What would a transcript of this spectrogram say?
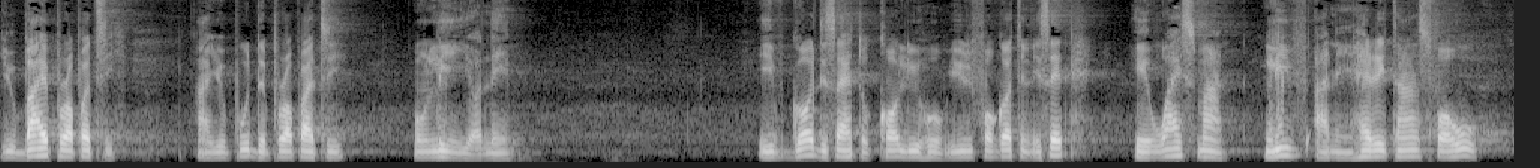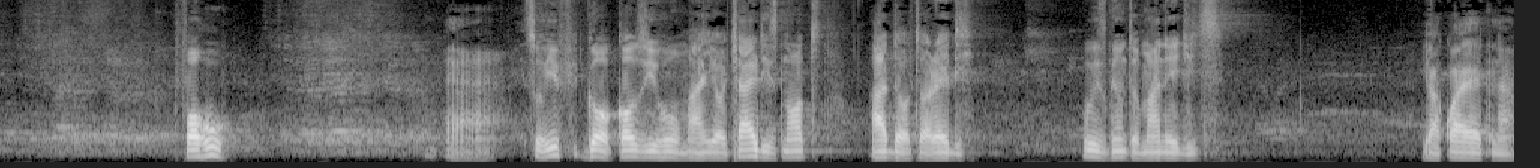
you buy property and you put the property only in your name. If God decides to call you home, you've forgotten. He said, a wise man leave an inheritance for who? For who? Uh, so if God calls you home and your child is not adult already, who is going to manage it? You are quiet now.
